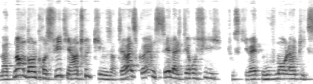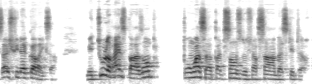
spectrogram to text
Maintenant, dans le CrossFit, il y a un truc qui nous intéresse quand même, c'est l'haltérophilie, tout ce qui va être mouvement olympique. Ça, je suis d'accord avec ça. Mais tout le reste, par exemple, pour moi, ça n'a pas de sens de faire ça à un basketteur.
